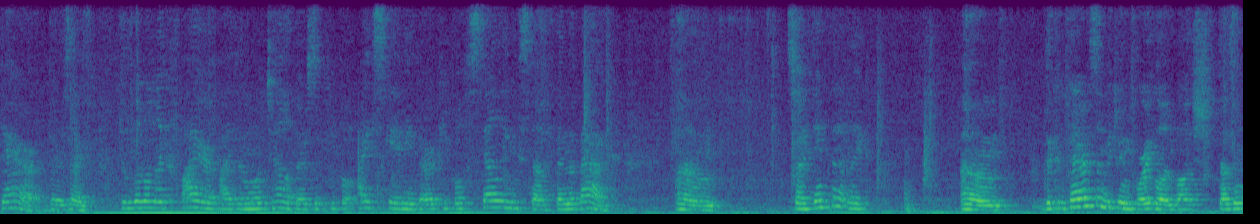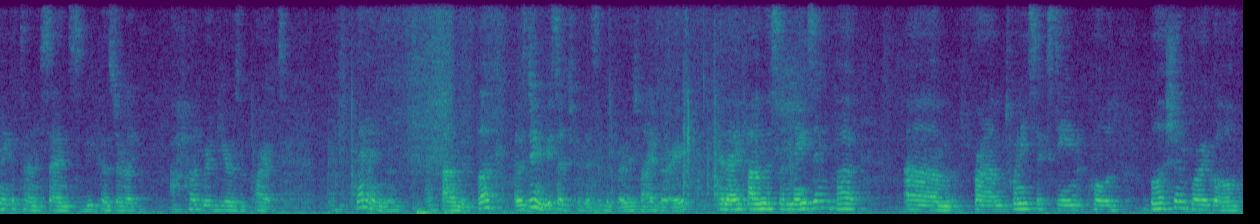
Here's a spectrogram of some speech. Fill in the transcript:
there. There's like the little like fire by the motel. There's the people ice skating. There are people selling stuff in the back. Um, so I think that like um, the comparison between Bruegel and Bosch doesn't make a ton of sense because they're like a hundred years apart. Then I found a book. I was doing research for this in the British Library, and I found this amazing book um, from 2016 called Bosch and Bruegel:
